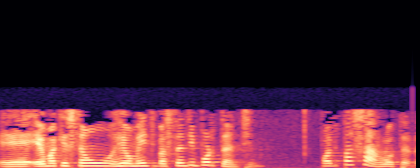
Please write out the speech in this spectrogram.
É, é uma questão realmente bastante importante. Pode passar, Lothar.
